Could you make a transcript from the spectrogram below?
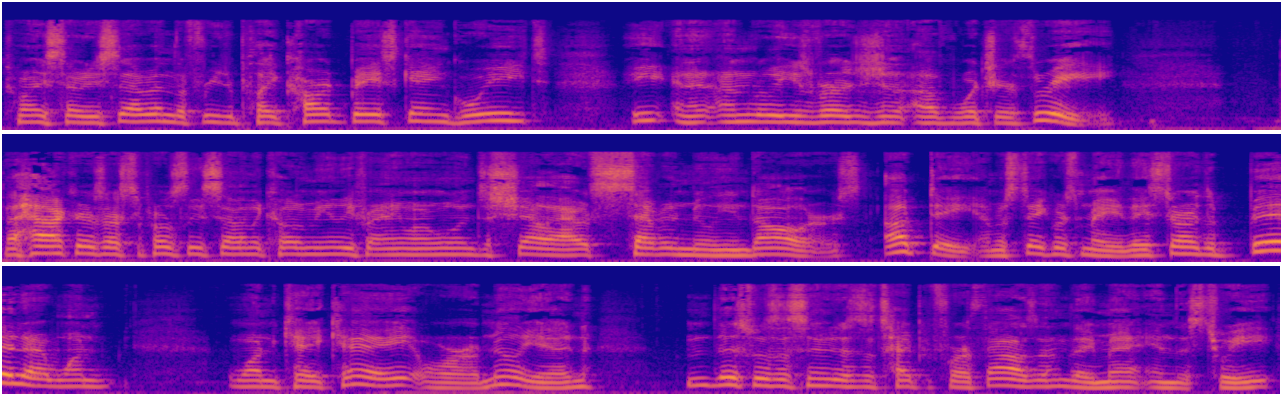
2077, the free to play card based game Gwent, and an unreleased version of Witcher 3. The hackers are supposedly selling the code immediately for anyone willing to shell out $7 million. Update A mistake was made. They started the bid at 1, 1 KK or a million. This was assumed as a typo for a thousand. They meant in this tweet.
